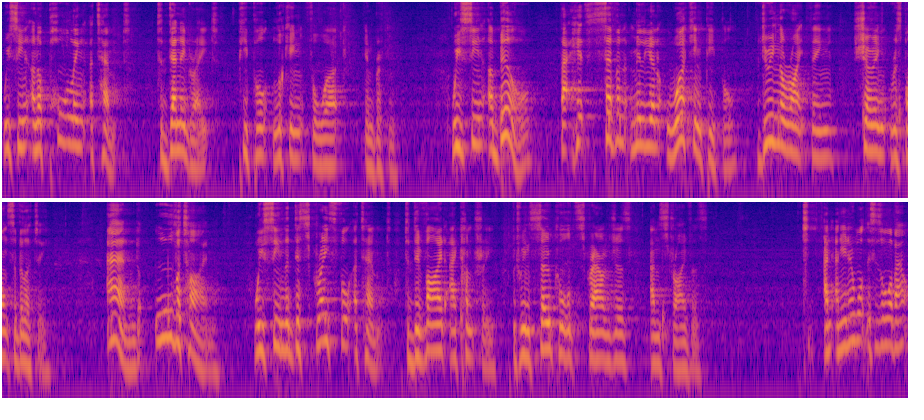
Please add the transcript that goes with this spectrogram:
We've seen an appalling attempt to denigrate people looking for work in Britain. We've seen a bill that hits 7 million working people doing the right thing, showing responsibility. And all the time, we've seen the disgraceful attempt to divide our country between so called scroungers and strivers. And, and you know what this is all about?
